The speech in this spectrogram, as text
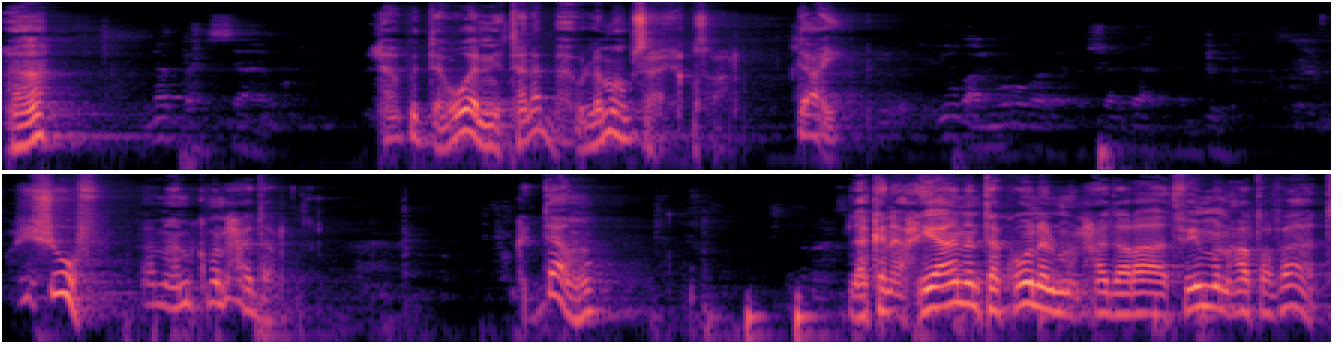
ها؟ لا بد هو أن يتنبه ولا ما هو بسائق صار؟ داعي يشوف أمامك منحدر قدامه. لكن أحيانا تكون المنحدرات في منعطفات.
